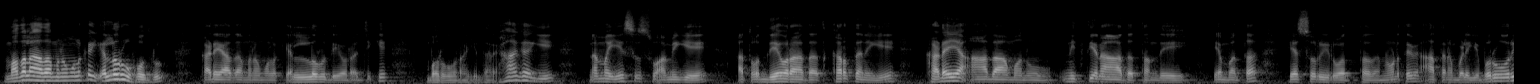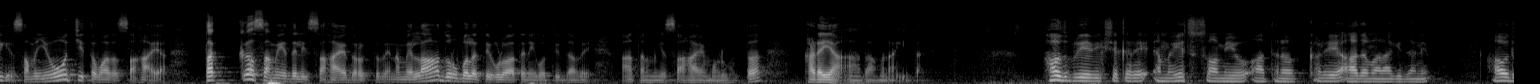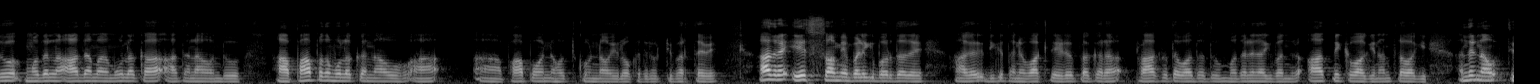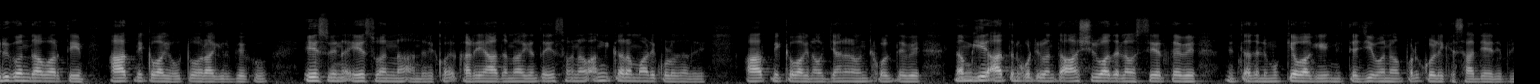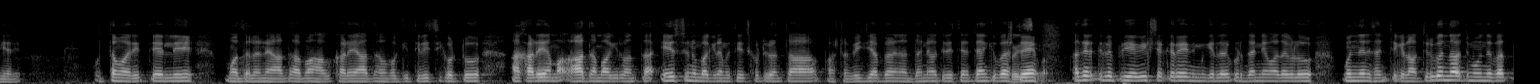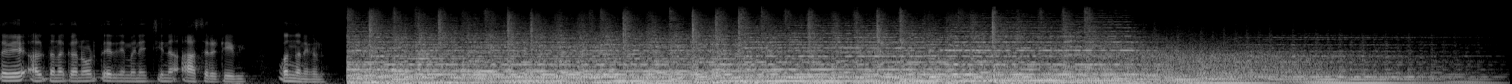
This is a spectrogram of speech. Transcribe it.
ಮೊದಲ ಆದಮನ ಮೂಲಕ ಎಲ್ಲರೂ ಹೋದರು, ಕಡೆ ಆದಮನ ಮೂಲಕ ಎಲ್ಲರೂ ದೇವರಾಜ್ಯಕ್ಕೆ ಬರುವವರಾಗಿದ್ದಾರೆ. ಹಾಗಾಗಿ ನಮ್ಮ ಯೇಸು ಸ್ವಾಮಿಗೆ ಅಥವಾ ದೇವರಾದ ಕರ್ತನಿಗೆ ಕಡೆಯ ಆದಾಮನು ನಿತ್ಯನಾದ ತಂದೆ ಎಂಬಂಥ ಹೆಸರು ಇರುವಂಥದ್ದನ್ನು ನೋಡ್ತೇವೆ. ಆತನ ಬಳಿಗೆ ಬರುವವರಿಗೆ ಸಮಯೋಚಿತವಾದ ಸಹಾಯ, ತಕ್ಕ ಸಮಯದಲ್ಲಿ ಸಹಾಯ ದೊರಕ್ತದೆ. ನಮ್ಮೆಲ್ಲ ದುರ್ಬಲತೆಗಳು ಆತನಿಗೆ ಗೊತ್ತಿದ್ದಾವೆ. ಆತ ನಮಗೆ ಸಹಾಯ ಮಾಡುವಂಥ ಕಡೆಯ ಆದಾಮನಾಗಿದ್ದಾನೆ. ಹೌದು ಪ್ರಿಯ ವೀಕ್ಷಕರೇ, ನಮ್ಮ ಯೇಸು ಸ್ವಾಮಿಯು ಆತನ ಕಡೆಯ ಆದಮನಾಗಿದ್ದಾನೆ. ಹೌದು, ಮೊದಲ ಆದಮ ಮೂಲಕ ಆತನ ಒಂದು, ಆ ಪಾಪದ ಮೂಲಕ ನಾವು ಆ ಆ ಪಾಪವನ್ನು ಹೊತ್ಕೊಂಡು ನಾವು ಈ ಲೋಕದಲ್ಲಿ ಹುಟ್ಟಿ ಬರ್ತೇವೆ. ಆದರೆ ಯೇಸು ಸ್ವಾಮಿಯ ಬಳಿಗೆ ಬರೋದಾದರೆ ಆಗ ಇದಕ್ಕೆ ತಾನೆ ವಾಕ್ಯದ ಹೇಳುವ ಪ್ರಕಾರ ಪ್ರಾಕೃತವಾದದ್ದು ಮೊದಲನೇದಾಗಿ ಬಂದರೆ ಆತ್ಮಿಕವಾಗಿ, ನಂತರವಾಗಿ, ಅಂದರೆ ನಾವು ತಿರುಗೊಂದಾವರ್ತಿ ಆತ್ಮಿಕವಾಗಿ ಹುಟ್ಟುವವರಾಗಿರಬೇಕು. ಯೇಸುವಿನ, ಯೇಸುವನ್ನು ಅಂದರೆ ಕಡೆಯ ಆದಮಾಗಿ ಅಂತ ಯೇಸುವನ್ನು ನಾವು ಅಂಗೀಕಾರ ಮಾಡಿಕೊಳ್ಳೋದಾದರೆ ಆತ್ಮಿಕವಾಗಿ ನಾವು ಜ್ಞಾನ ಹೊಂದಿಕೊಳ್ತೇವೆ. ನಮಗೆ ಆತನು ಕೊಟ್ಟಿರುವಂಥ ಆಶೀರ್ವಾದದಲ್ಲಿ ನಾವು ಸೇರ್ತೇವೆ. ನಿತ್ಯ ಅದರಲ್ಲಿ ಮುಖ್ಯವಾಗಿ ನಿತ್ಯ ಜೀವನ ಪಡ್ಕೊಳ್ಳಿಕ್ಕೆ ಸಾಧ್ಯ ಇದೆ ಪ್ರಿಯರೇ. ಉತ್ತಮ ರೀತಿಯಲ್ಲಿ ಮೊದಲನೇ ಆದಮ ಹಾಗೂ ಕಡೆಯ ಆದಮ ಬಗ್ಗೆ ತಿಳಿಸಿಕೊಟ್ಟು ಆ ಕಡೆಯ ಆದಾಮ ಆಗಿರುವಂಥ ಯೇಸುವಿನ ಬಗ್ಗೆ ನಮಗೆ ತಿಳಿಸಿಕೊಟ್ಟಿರುವಂಥ ಪಾಸ್ಟರ್ ವಿಜಯ ನಾನು ಧನ್ಯವಾದ ತಿಳಿಸ್ತೇನೆ. ಥ್ಯಾಂಕ್ ಯು ಬರ್ತೇ ಅದೇ ರೀತಿಯಲ್ಲಿ ಪ್ರಿಯ ವೀಕ್ಷಕರೇ ನಿಮಗೆಲ್ಲರೂ ಕೂಡ ಧನ್ಯವಾದಗಳು. ಮುಂದಿನ ಸಂಚಿಕೆ ನಾವು ತಿರುಗೊಂದಾವತಿ ಮುಂದೆ ಬರ್ತೇವೆ. ಅಲ್ಲಿ ತನಕ ನೋಡ್ತಾ ಇರಿ ನಿಮ್ಮ ನೆಚ್ಚಿನ ಆಸರೆ ಟಿ ವಿ. ವಂದನೆಗಳು.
